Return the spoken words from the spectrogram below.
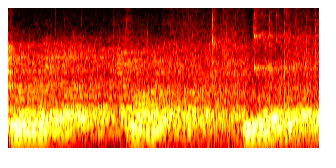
Kler Nabaj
